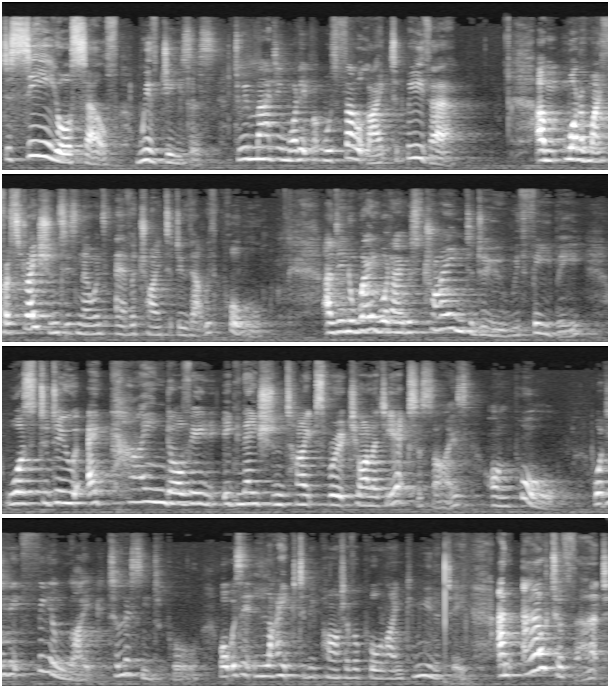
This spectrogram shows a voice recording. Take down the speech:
to see yourself with Jesus, to imagine what it was felt like to be there. Um, one of my frustrations is no one's ever tried to do that with Paul. And in a way, what I was trying to do with Phoebe was to do a kind of Ignatian type spirituality exercise on Paul. What did it feel like to listen to Paul? What was it like to be part of a Pauline community? And out of that,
